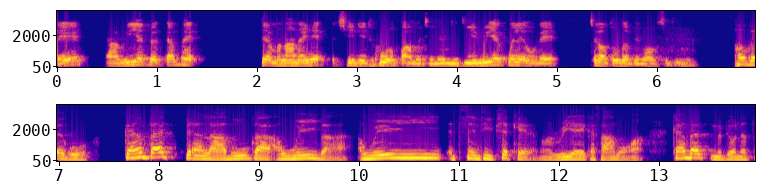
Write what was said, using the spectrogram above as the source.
လည်းဒါ real အတွက်ကမ်ဖက်ပြန်မလာနိုင်တဲ့အခြေအနေတစ်ခုတော့ပါမယ်ထင်တယ်ဒီ real ကွင်းလေကိုလည်းကျွန်တော်သုံးသပ်ပြပါဦးစီတီဟုတ်ကဲ့ကို comeback ပြန်လာဖို့ကအဝေးပါအဝေးအဆင့်ထိဖြစ်ခဲ့တယ်နော် real ကစားပုံက comeback မပြောနဲ့တ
